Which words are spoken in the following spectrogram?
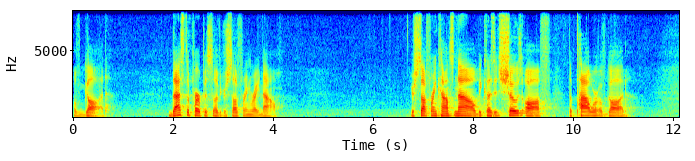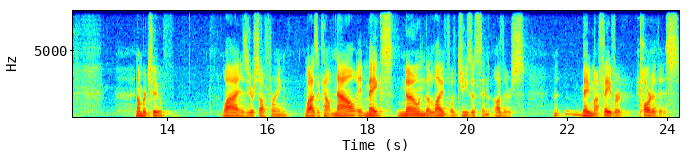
of God. That's the purpose of your suffering right now. Your suffering counts now because it shows off the power of God. Number two, why is your suffering? Why does it count? Now it makes known the life of Jesus in others. Maybe my favorite part of this.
